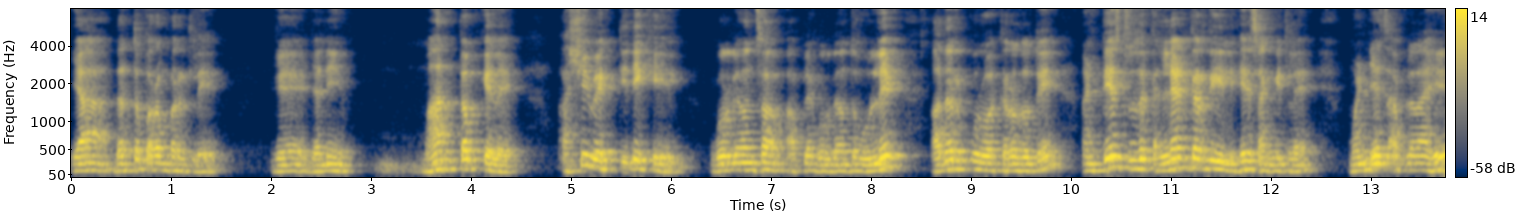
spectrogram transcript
या दत्त परंपरेतले जे ज्यांनी महान तप केलंय अशी व्यक्ती देखील गुरुदेवांचा आपल्या गुरुदेवांचा उल्लेख आदरपूर्वक करत होते. आणि तेच तुझं कल्याण करतील हे सांगितलंय. म्हणजेच आपल्याला हे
